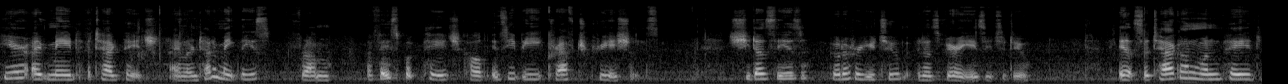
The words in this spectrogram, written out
Here I've made a tag page. I learned how to make these from a Facebook page called Izzy B Craft Creations. She does these. Go to her YouTube. It is very easy to do. It's a tag on one page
